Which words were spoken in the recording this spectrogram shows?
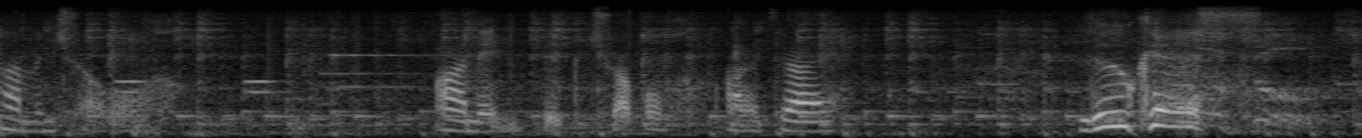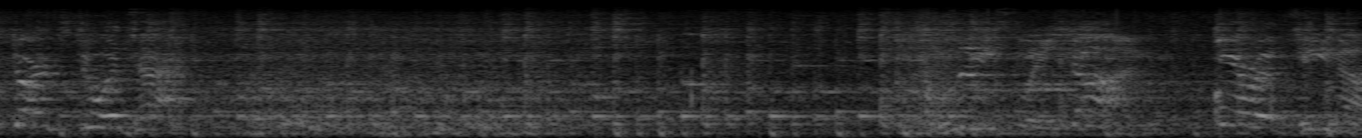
I'm in trouble. I'm in big trouble, aren't I? Lucas! Starts to attack. Nicely done. Giratina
